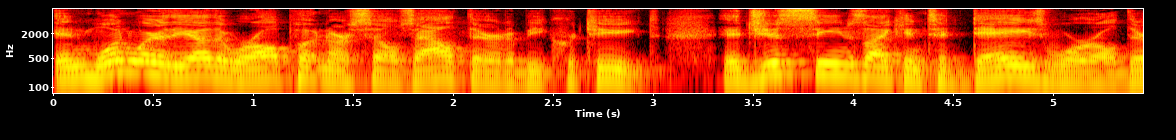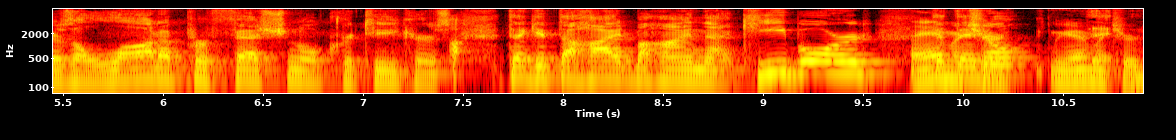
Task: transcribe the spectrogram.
In one way or the other, we're all putting ourselves out there to be critiqued. It just seems like in today's world, there's a lot of professional critiquers that get to hide behind that keyboard. that they Amateur- don't. amateur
